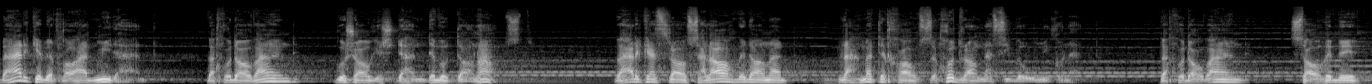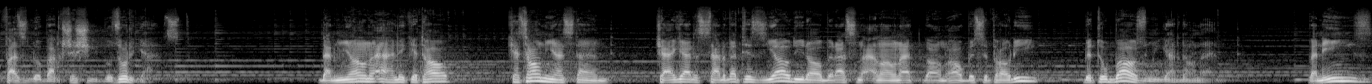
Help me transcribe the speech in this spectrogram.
به هر که بخواهد می‌دهد و خداوند گشایش دهنده و داناست و هر کس را صلاح بداند رحمت خاص خود را نصیب او می کند و خداوند صاحب فضل و بخششی بزرگ است. در میان اهل کتاب کسانی هستند که اگر ثروت زیادی را به رسم امانت به آنها بسپاری به تو باز میگردانند. و نیز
